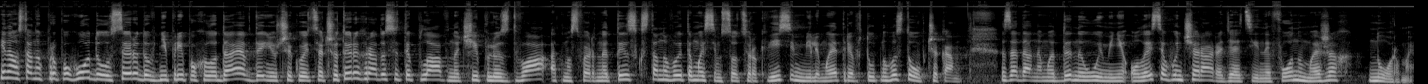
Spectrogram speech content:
І наостанок про погоду. У середу в Дніпрі похолодає. В день очікується 4 градуси тепла, вночі плюс 2. Атмосферний тиск становитиме 748 міліметрів ртутного стовпчика. За даними ДНУ імені Олеся Гончара, радіаційний фон у межах норми.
